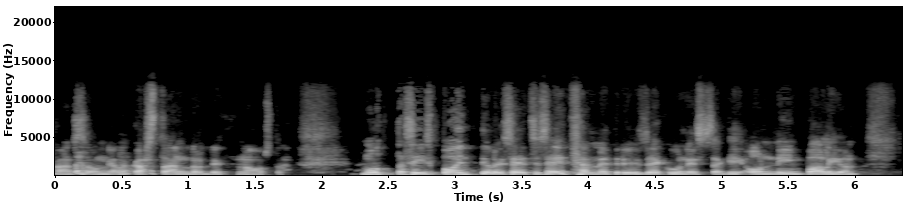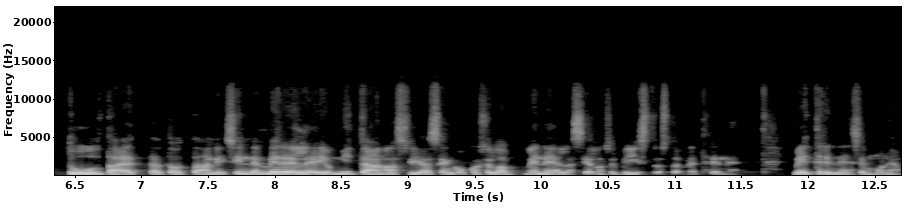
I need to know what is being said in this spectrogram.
kanssa on alkaa standardit nousta. Mutta siis pointti oli se, että se seitsemän metriä sekunnissakin on niin paljon tuulta, että tota, niin sinne merelle ei ole mitään asiaa sen kokoisella veneellä, siellä on se 15 metrinen, metrinen semmoinen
